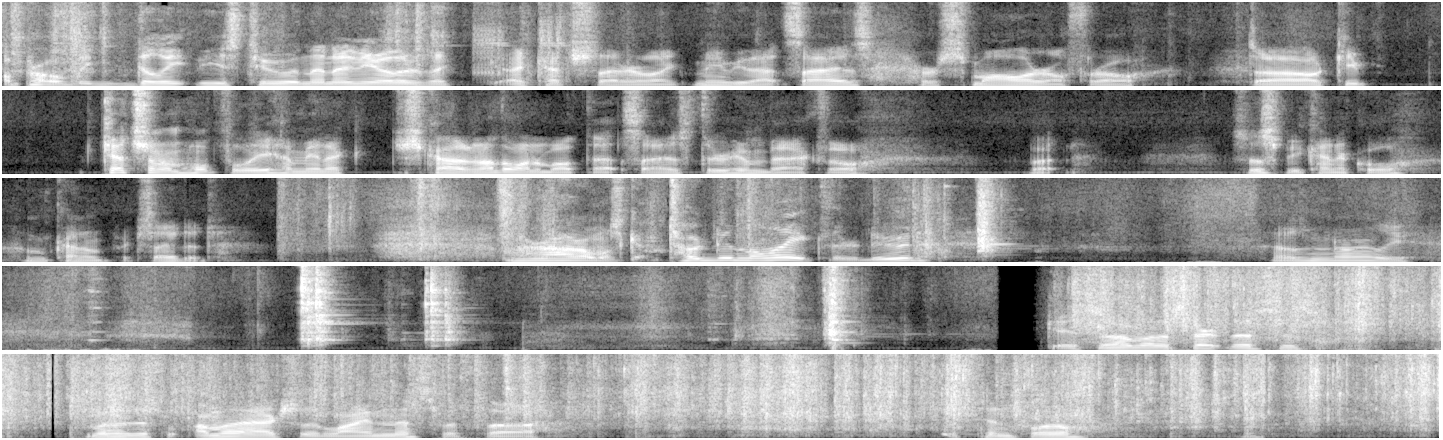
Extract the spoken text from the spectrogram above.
I'll probably delete these two, and then any others I I catch that are like maybe that size or smaller, I'll throw. Uh, I'll keep catching them. Hopefully, I mean I just caught another one about that size. Threw him back though, but so this would be kind of cool. I'm kind of excited. My rod almost got tugged in the lake there, dude. That was gnarly. Okay, so I'm gonna start this is I'm gonna just I'm gonna actually line this with uh with tin foil.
